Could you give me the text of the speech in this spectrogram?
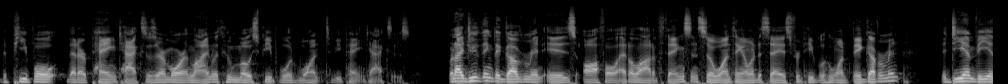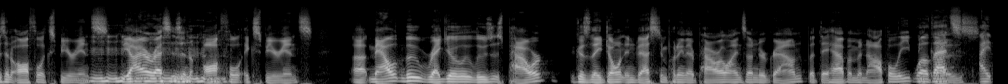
the people that are paying taxes are more in line with who most people would want to be paying taxes. But I do think the government is awful at a lot of things. And so one thing I want to say is for people who want big government, the DMV is an awful experience. the IRS is an awful experience. Uh, Malibu regularly loses power because they don't invest in putting their power lines underground, but they have a monopoly. Well, that's. I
